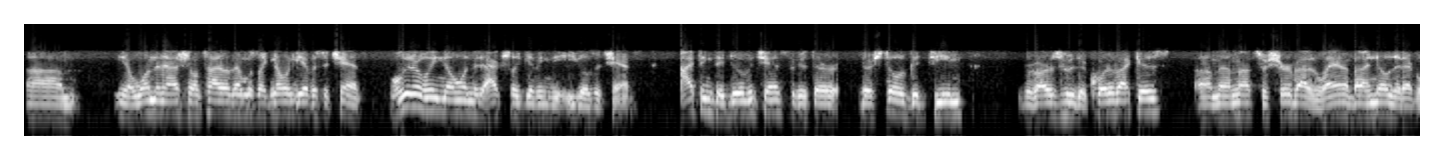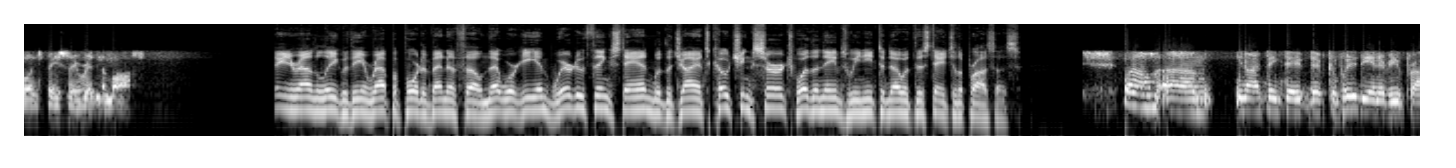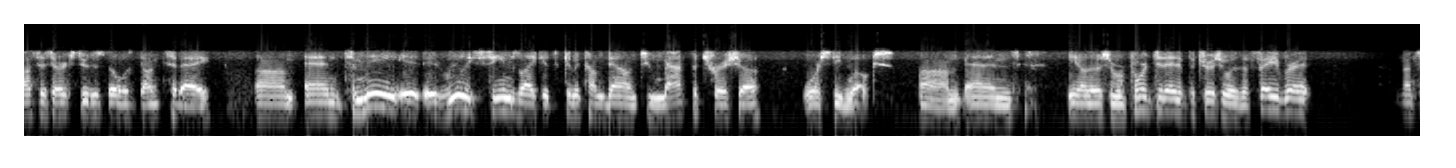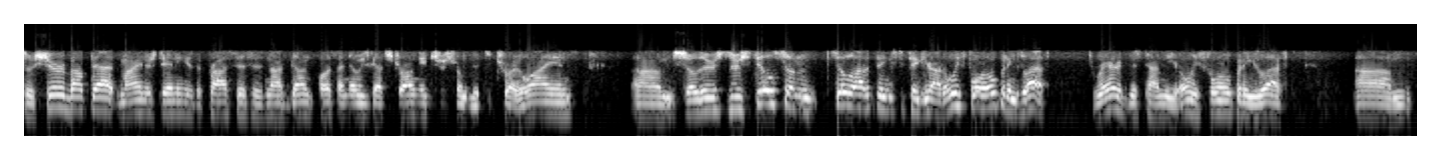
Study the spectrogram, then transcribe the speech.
um, you know, won the national title. Then was like, no one gave us a chance. Literally, no one is actually giving the Eagles a chance. I think they do have a chance because they're they're still a good team, regardless of who their quarterback is. Um, and I'm not so sure about Atlanta, but I know that everyone's basically written them off. Taking around the league with Ian Rapoport of NFL Network. Ian, where do things stand with the Giants coaching search? What are the names we need to know at this stage of the process? Well, um, you know, I think they've, they've completed the interview process. Eric Studesville was done today. Um, and to me, it, it really seems like it's going to come down to Matt Patricia or Steve Wilks. Um, and, you know, there's a report today that Patricia was a favorite not so sure about that. My understanding is the process is not done. Plus, I know he's got strong interest from the Detroit Lions. Um, so there's there's still some still a lot of things to figure out. Only four openings left. It's rare at this time of year. Only four openings left. Um,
